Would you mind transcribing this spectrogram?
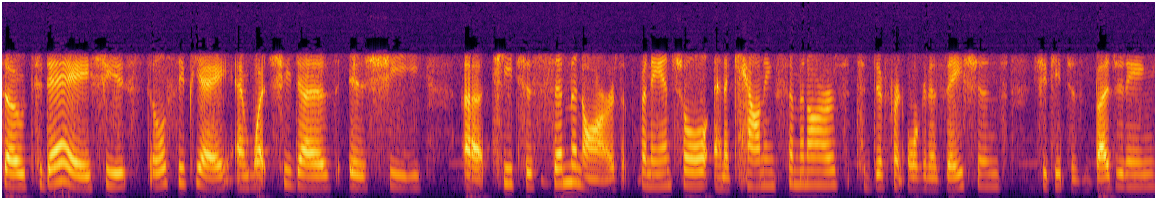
So today she is still a CPA, and what she does is she uh, teaches seminars, financial and accounting seminars to different organizations. She teaches budgeting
